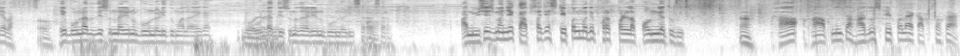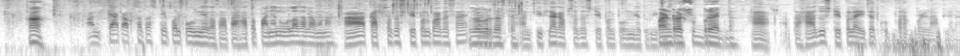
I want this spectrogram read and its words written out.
हे पा हो. हे बोंडात दिसून राहिली ना बोंडअळी तुम्हाला हे काय? बोंडात दिसूनच राहिली ना बोंडअळी सरळ सरळ. आणि विशेष म्हणजे कापसाच्या स्टेपलमध्ये फरक पडला पाहून घ्या तुम्ही. हा. हा हा आपल्या इथं हा जो स्टेपल आहे कापसाचा हा. आणि त्या कापसाचा स्टेपल पाहून घ्या कसा. आता हा तर पाण्यानं ओला झाला म्हणा. हा कापसाचा स्टेपल पहा कसा आहे. जबरदस्त आहे. आणि तिथल्या कापसाचा स्टेपल पाहून घ्या तुम्ही. पांढरा शुभ्र एकदम. हा आता हा जो स्टेपल आहे याच्यात खूप फरक पडला आपल्याला.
